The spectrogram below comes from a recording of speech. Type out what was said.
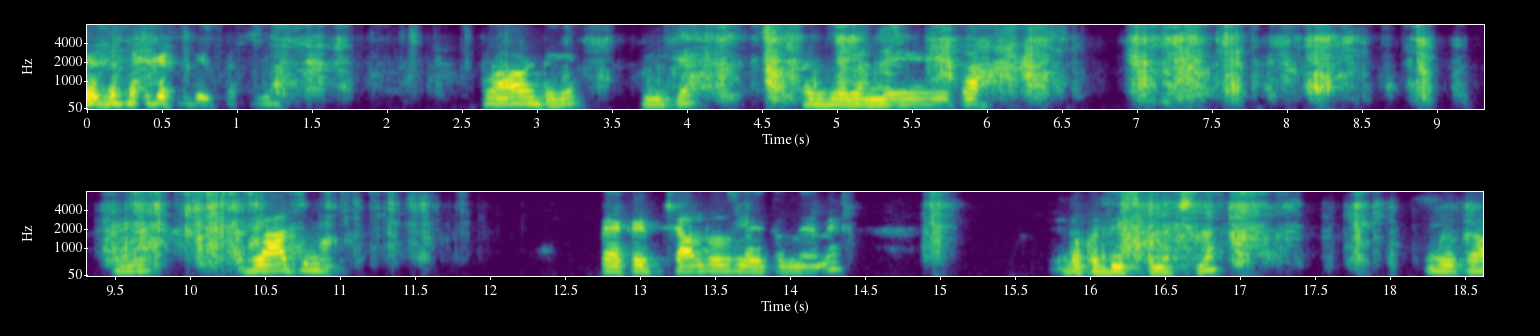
పెద్ద ప్యాకెట్ తీసుకొచ్చిన. బాగుంటాయి. అందుకే చూడండి ఇంకా. రాజ్మా ప్యాకెట్ చాలా రోజులు అవుతుంది అని ఇది ఒకటి తీసుకొని వచ్చిన. ఇంకా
